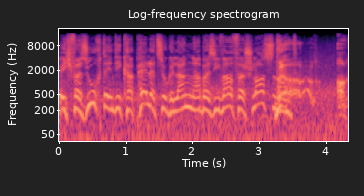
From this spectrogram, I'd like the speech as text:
Ich versuchte in die Kapelle zu gelangen, aber sie war verschlossen. Und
